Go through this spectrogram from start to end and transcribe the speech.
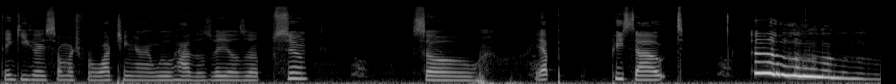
thank you guys so much for watching, and I will have those videos up soon. So, yep. Peace out.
